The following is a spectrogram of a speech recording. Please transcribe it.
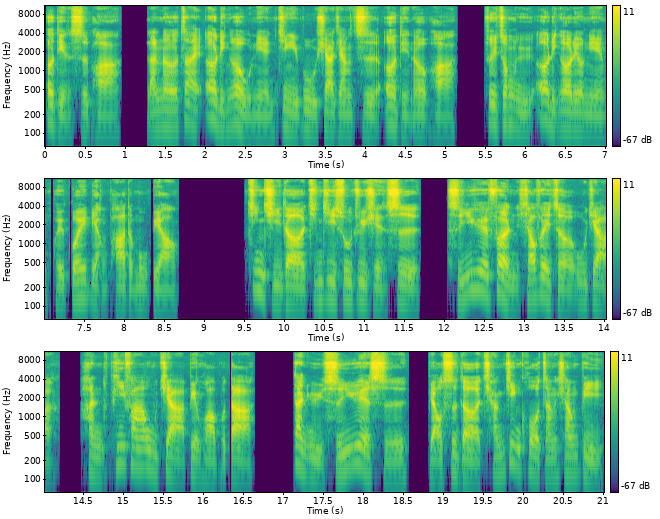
二点四帕，然而在二零二五年进一步下降至二点二帕，最终于二零二六年回归两帕的目标。近期的经济数据显示。十一月份消费者物价和批发物价变化不大，但与十一月时表示的强劲扩张相比，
